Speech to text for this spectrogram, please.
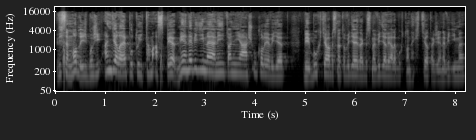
Když se modlíš, boží andělé putují tam a zpět. My je nevidíme a není to ani náš úkol je vidět. Kdyby Bůh chtěl, aby jsme to viděli, tak bychom viděli, ale Bůh to nechtěl, takže je nevidíme.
